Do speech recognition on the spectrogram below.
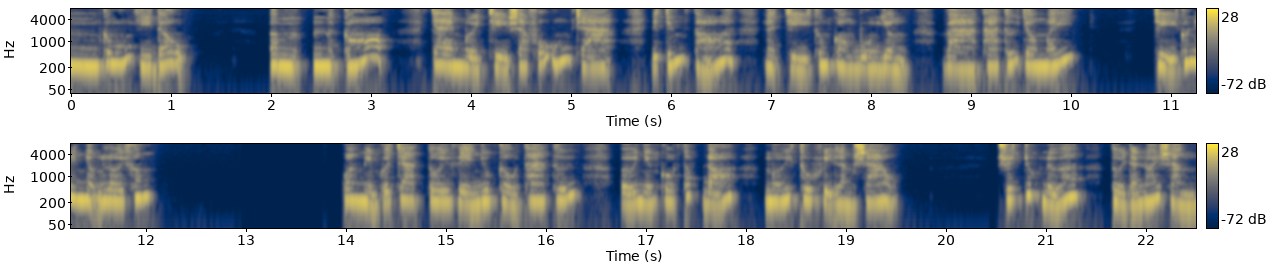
Uhm, có muốn gì đâu. Ừm, um, mà có, cha em mời chị ra phố uống trà để chứng tỏ là chị không còn buồn giận và tha thứ cho ông ấy. Chị có nên nhận lời không? Quan niệm của cha tôi về nhu cầu tha thứ ở những cô tóc đỏ mới thú vị làm sao. Suýt chút nữa, tôi đã nói rằng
